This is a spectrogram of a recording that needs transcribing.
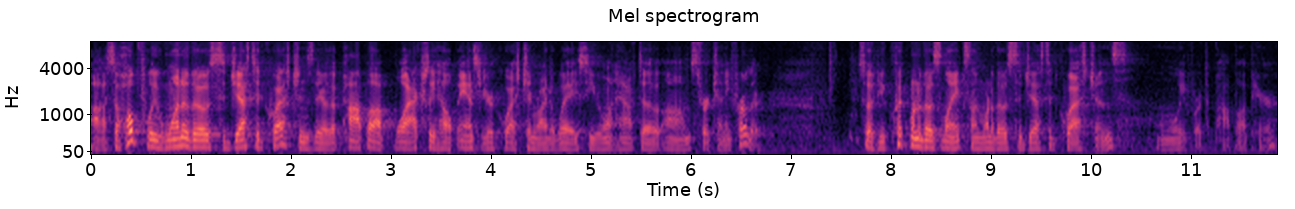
Uh, so hopefully one of those suggested questions there that pop up will actually help answer your question right away so you won't have to um, search any further. So if you click one of those links on one of those suggested questions, and we'll wait for it to pop up here,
